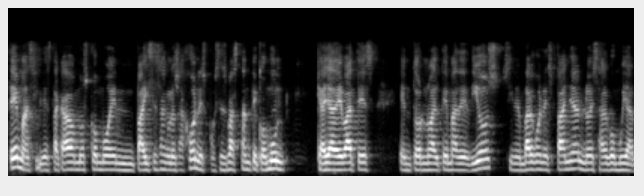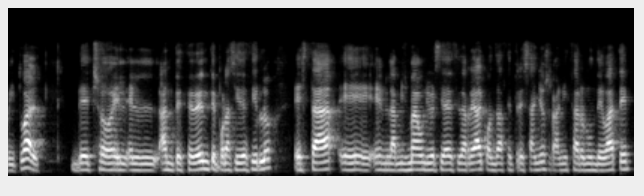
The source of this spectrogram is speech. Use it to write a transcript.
temas y destacábamos como en países anglosajones pues es bastante común que haya debates en torno al tema de Dios, sin embargo en España no es algo muy habitual. De hecho, el, antecedente, por así decirlo, está eh, en la misma Universidad de Ciudad Real cuando hace tres años organizaron un debate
